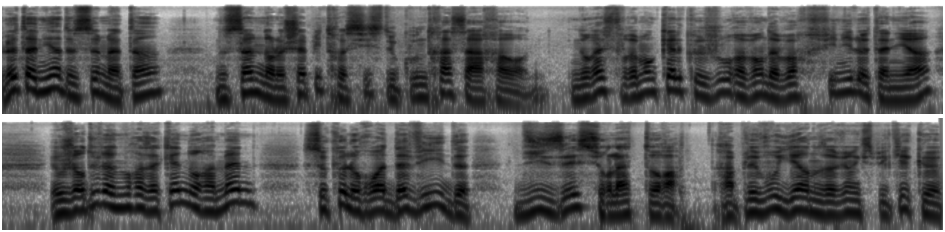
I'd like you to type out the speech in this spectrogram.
Le Tania de ce matin nous sommes dans le chapitre 6 du Kuntra Saharon. Il nous reste vraiment quelques jours avant d'avoir fini le Tanya. Et aujourd'hui, la Nourazaken nous ramène ce que le roi David disait sur la Torah. Rappelez-vous, hier, nous avions expliqué que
